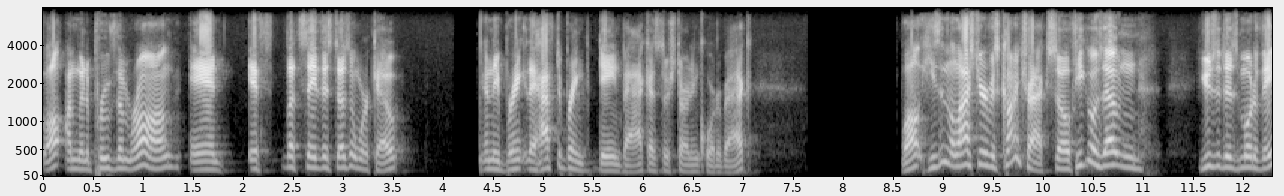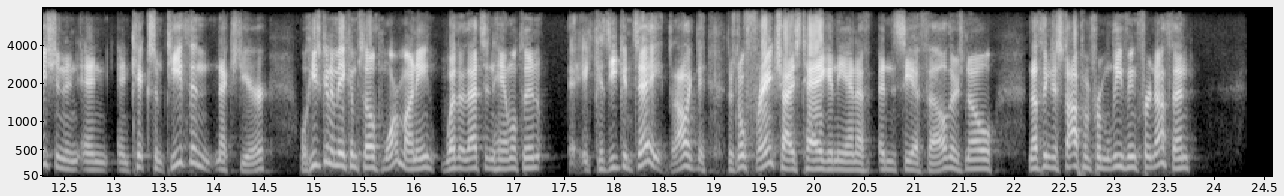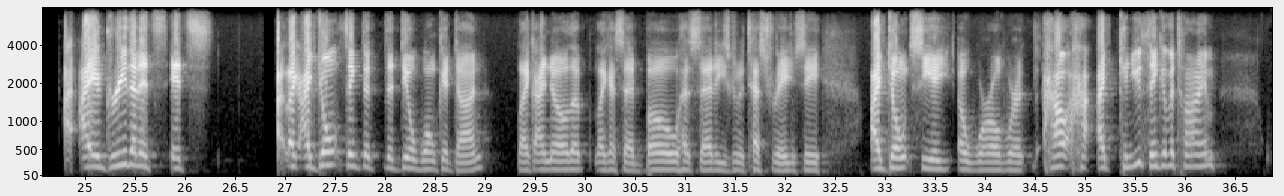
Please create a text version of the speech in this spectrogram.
well, I'm going to prove them wrong. And if let's say this doesn't work out, and they bring they have to bring Dane back as their starting quarterback. Well, he's in the last year of his contract, so if he goes out and use it as motivation and and, and kick some teeth in next year, well, he's going to make himself more money, whether that's in Hamilton, eh, because he can say not like the, there's no franchise tag in the NF in the CFL. There's no nothing to stop him from leaving for nothing. I, I agree that it's it's like I don't think that the deal won't get done. Like I know that, like I said, Bo has said he's going to test free agency. I don't see a, a world where how, how I, can you think of a time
